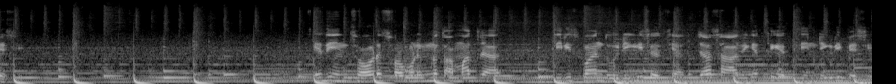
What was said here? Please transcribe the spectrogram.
বেশি। এদিন শহরের সর্বনিম্ন তাপমাত্রা তিরিশ পয়েন্ট দুই ডিগ্রি সেলসিয়াস, যা স্বাভাবিকের থেকে তিন ডিগ্রি বেশি।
